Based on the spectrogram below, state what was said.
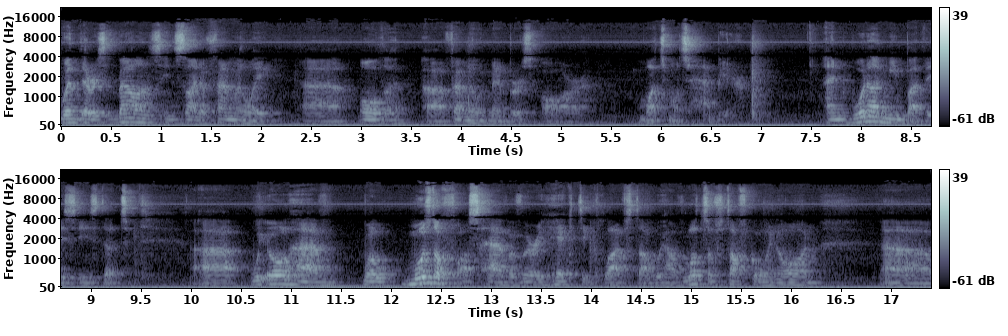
when there is a balance inside a family, uh, all the uh, family members are much much happier. And what I mean by this is that uh, we all have well, most of us have a very hectic lifestyle. We have lots of stuff going on. Uh,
